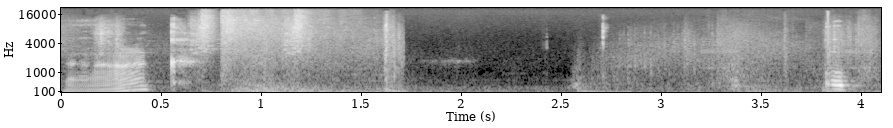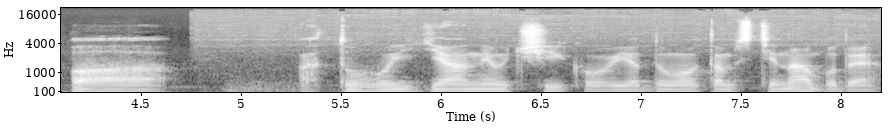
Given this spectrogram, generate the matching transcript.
Так. Опа. А того я не очікував. Я думав, там стіна буде.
